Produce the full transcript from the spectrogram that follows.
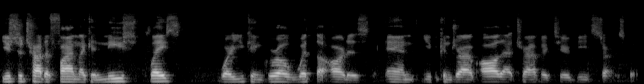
you should try to find like a niche place where you can grow with the artist and you can drive all that traffic to your BeatStars page.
